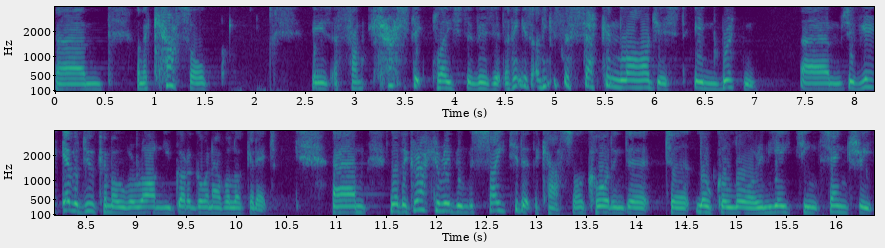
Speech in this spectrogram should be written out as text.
Um, and the castle is a fantastic place to visit. I think it's I think it's the second largest in Britain. Um, so if you ever do come over, Ron, you've got to go and have a look at it. Um, now, the Gwrach y Rhibyn was sighted at the castle, according to, to local lore, in the 18th century,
